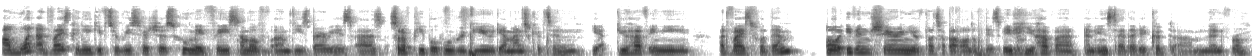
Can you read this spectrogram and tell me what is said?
um, what advice can you give to researchers who may face some of um, these barriers as sort of people who review their manuscripts? And yeah, do you have any advice for them? Or even sharing your thoughts about all of this? Maybe you have a, an insight that they could um, learn from.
